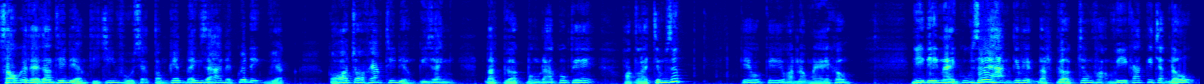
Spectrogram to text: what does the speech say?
Sau cái thời gian thí điểm thì chính phủ sẽ tổng kết đánh giá để quyết định việc có cho phép thí điểm kinh doanh đặt cược bóng đá quốc tế hoặc là chấm dứt cái cái hoạt động này hay không. Nghị định này cũng giới hạn cái việc đặt cược trong phạm vi các cái trận đấu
